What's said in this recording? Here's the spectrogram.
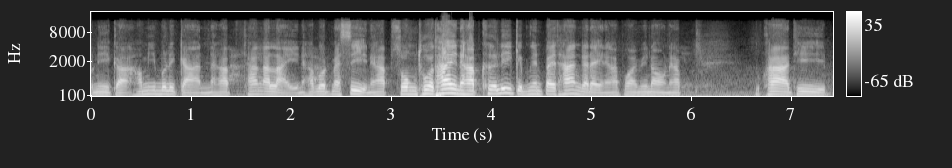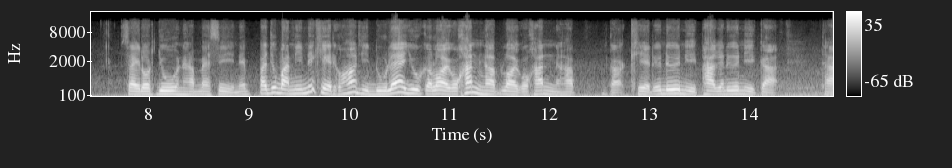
ัวนี้ก็เขามีบริการนะครับทางอะไหล่นะครับรถแมสซี่นะครับส่งทั่วไทยนะครับเคอรี่เก็บเงินไปทางก็ได้นะครับพ่อแม่พี่น้องนะครับลูกค้าที่ใส่รถยูนะครับแมสซี่ในปัจจุบันนี้ในเขตของเขาที่ดูแลอยู่ก็ร้อยกว่าคันครับร้อยกว่าคันนะครับก็เขตอื่นๆอีกภาคอื่นๆอีกก็ถ้า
